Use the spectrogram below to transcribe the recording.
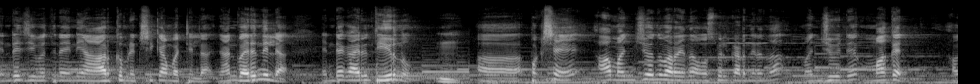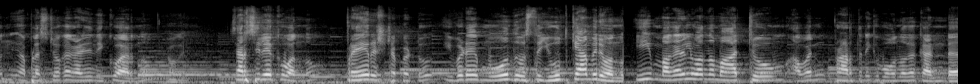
എന്റെ ജീവിതത്തിനെ ഇനി ആർക്കും രക്ഷിക്കാൻ പറ്റില്ല. ഞാൻ വരുന്നില്ല. എന്റെ കാര്യം തീർന്നു. പക്ഷേ ആ മഞ്ജു എന്ന് പറയുന്ന ഹോസ്പിറ്റലിൽ കടന്നിരുന്ന മഞ്ജുവിന്റെ മകൻ പ്ലസ് ടു ഒക്കെ കഴിഞ്ഞ് നിൽക്കുമായിരുന്നു ചർച്ചിലേക്ക് വന്നു. പ്രെയർ ഇഷ്ടപ്പെട്ടു. ഇവിടെ മൂന്ന് ദിവസത്തെ യൂത്ത് ക്യാമ്പിന് വന്നു. ഈ മകനിൽ വന്ന മാറ്റവും അവൻ പ്രാർത്ഥനയ്ക്ക് പോകുന്നതൊക്കെ കണ്ട്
